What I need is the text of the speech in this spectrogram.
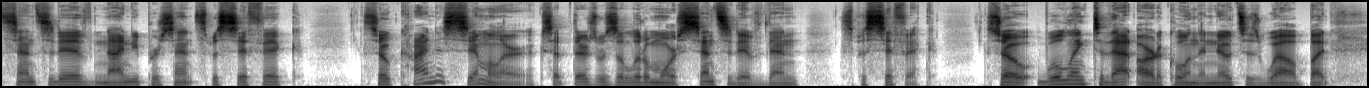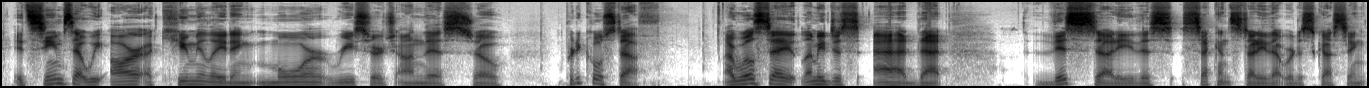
sensitive, 90% specific. So, kind of similar, except theirs was a little more sensitive than specific. So, we'll link to that article in the notes as well. But it seems that we are accumulating more research on this. So, pretty cool stuff. I will say, let me just add that this study, this second study that we're discussing,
